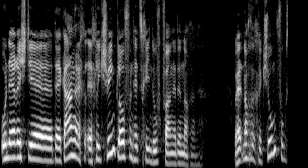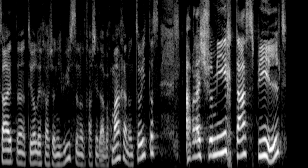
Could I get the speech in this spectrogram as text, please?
und er ist die, der Gang ein, ein bisschen geschwind gelaufen und hat das Kind aufgefangen dann nachher. Und er hat nachher ein bisschen geschumpft und gesagt, natürlich kannst du nicht wissen und kannst nicht einfach machen und so weiter. Aber das ist für mich das Bild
